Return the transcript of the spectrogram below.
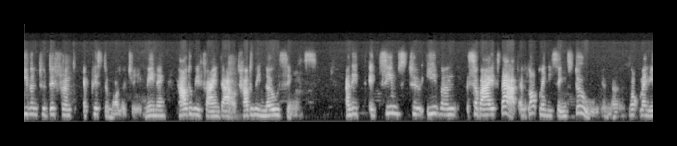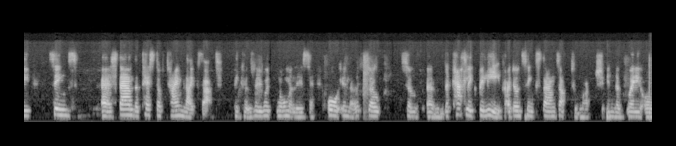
even to different epistemology, meaning how do we find out? How do we know things? And it, it seems to even survive that. And not many things do, you know, not many things uh, stand the test of time like that, because we would normally say, or, you know, so so um, the Catholic belief, I don't think stands up too much in the way of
